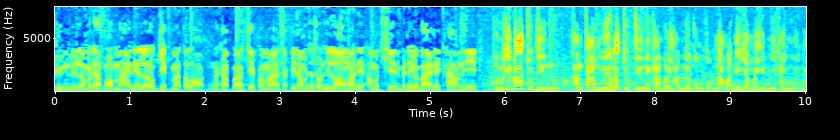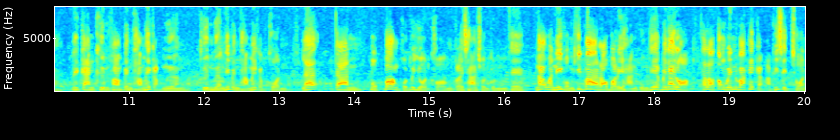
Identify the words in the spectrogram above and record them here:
ถึงหรือเราไม่ได้รับมอบหมายเนี่ยแล้วเราเก็บมาตลอดนะครับว่าเก็บเอามาจากพี่น้องประชาชนที่ร้องมาเนี่ยเอามาเขียนเป็นนโยบายในคราวนี้ ผมคิดว่าจุดยืนทางการเมืองและจุดยืนในการบริหารเมืองของผมณวันนี้ยังไม่เห็นมีใครเหมือนนะในการคืนความเป็นธรรมให้กับเมือง คืนเมืองที่เป็นธรรมให้กับคน และการปกป้องผลประโยชน์ของประชาชนคนกรุงเทพณวันนี้ผมคิดว่าเราบริหารกรุงเทพไม่ได้หรอก ถ้าเราต้องเว้นวรรคให้กับอภิสิทธิ์ชน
